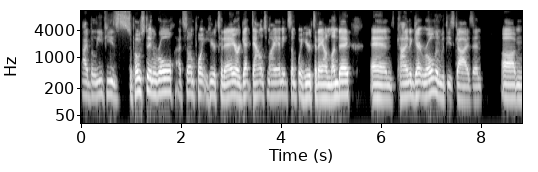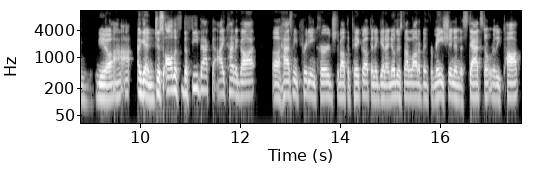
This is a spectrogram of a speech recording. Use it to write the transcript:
I believe he's supposed to enroll at some point here today or get down to Miami at some point here today on Monday and kind of get rolling with these guys. And, um, you know, I, again, just all the, the feedback that I kind of got uh, has me pretty encouraged about the pickup. And again, I know there's not a lot of information and the stats don't really pop,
